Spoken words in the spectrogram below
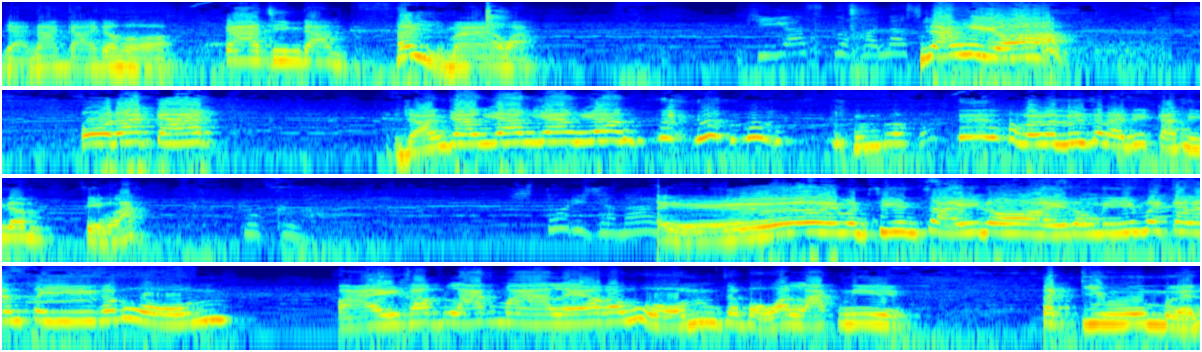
อย่าหน้ากายก็พอกาทิงดำเฮ้ยมาว่ะยังอีกเหรอโอ้หน้ากายยังยังยังยังยัง ทำไมมันรู้ขนาดนี้การทิ้งดำเสียงรัก เออมันชื่นใจหน่อย ตรงนี้ไม่การันตีครับผม ไปครับรักมาแล้วครับผม จะบอกว่ารักนี่สกิลเหมือน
